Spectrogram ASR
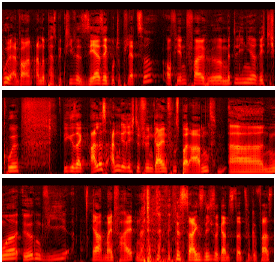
cool. Einfach eine andere Perspektive. Sehr, sehr gute Plätze. Auf jeden Fall. Höhe, Mittellinie. Richtig cool. Wie gesagt, alles angerichtet für einen geilen Fußballabend. Äh, nur irgendwie, ja, mein Verhalten hat am Ende des Tages nicht so ganz dazu gepasst.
